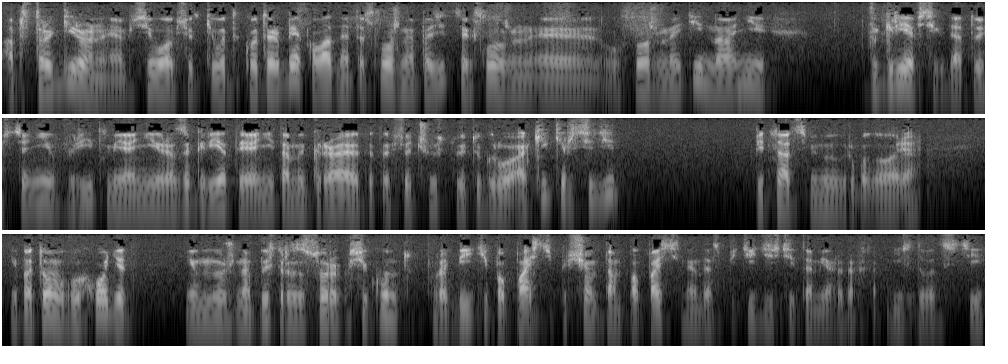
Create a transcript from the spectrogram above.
абстрагированные от всего. Все-таки вот квотербек, ладно, это сложная позиция, их сложно, э, сложно найти, но они в игре всегда. То есть они в ритме, они разогреты, они там играют, это все чувствуют игру. А кикер сидит 15 минут, грубо говоря, и потом выходит, им нужно быстро за 40 секунд пробить и попасть. Причем там попасть иногда с 50 там, ярдов, там, не с 20.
